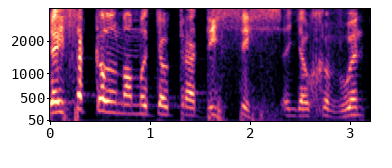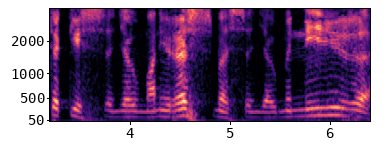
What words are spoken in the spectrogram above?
Jy sukkel maar met jou tradisies en jou gewoontetjies en jou manierismes en jou maniere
